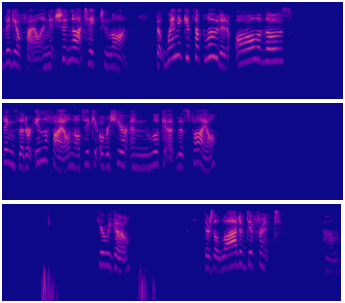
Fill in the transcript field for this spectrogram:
video file and it should not take too long. But when it gets uploaded, all of those things that are in the file, and I'll take you over here and look at this file. Here we go. There's a lot of different um,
